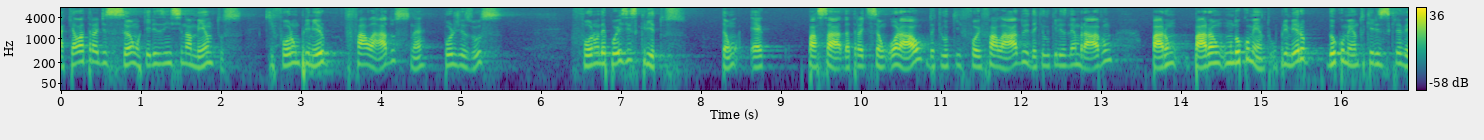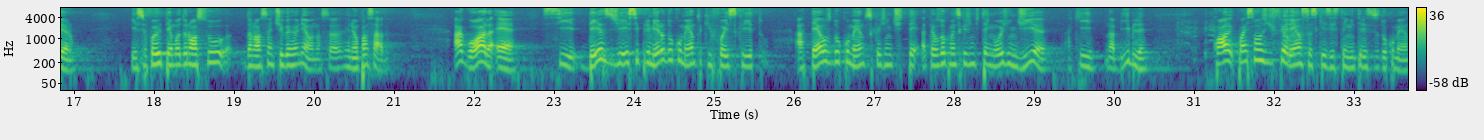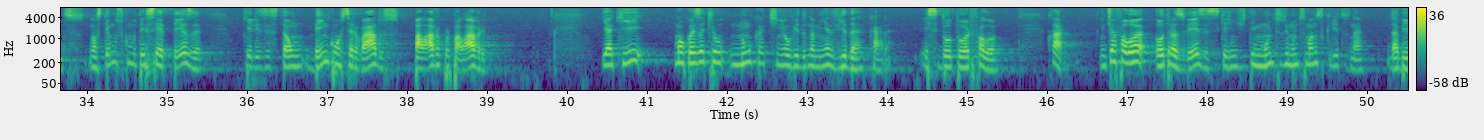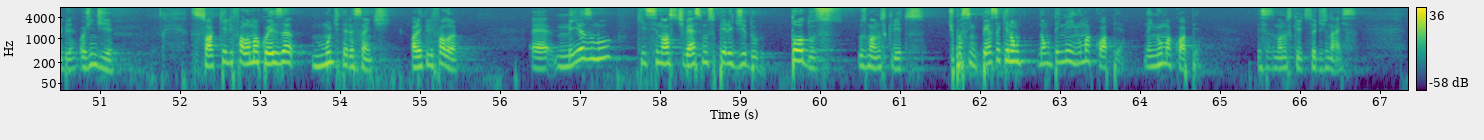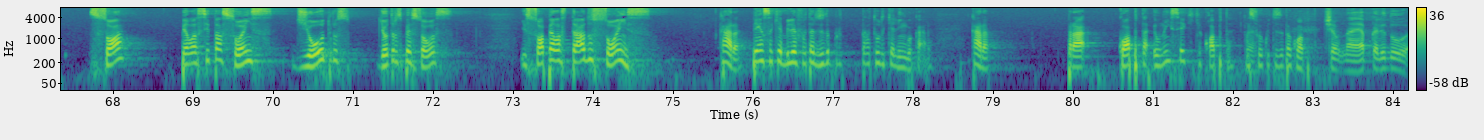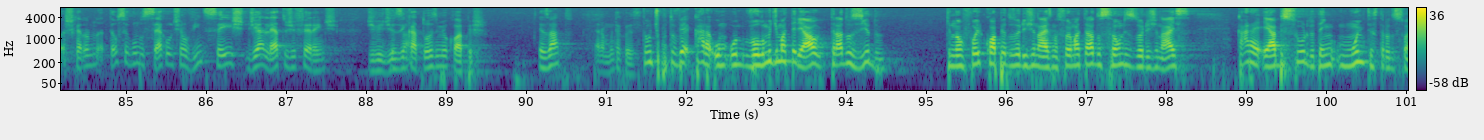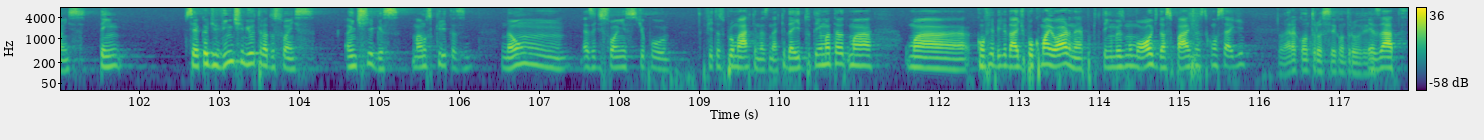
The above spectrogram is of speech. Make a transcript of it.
aquela tradição, aqueles ensinamentos que foram primeiro falados né, por Jesus, foram depois escritos. Então, é passar da tradição oral, daquilo que foi falado e daquilo que eles lembravam, para um, para um documento. O primeiro documento que eles escreveram. Esse foi o tema do nosso, da nossa antiga reunião, nossa reunião passada. Agora é se desde esse primeiro documento que foi escrito até os documentos que a gente tem, até os documentos que a gente tem hoje em dia aqui na Bíblia, qual, quais são as diferenças que existem entre esses documentos? Nós temos como ter certeza que eles estão bem conservados, palavra por palavra? E aqui uma coisa que eu nunca tinha ouvido na minha vida, cara. Esse doutor falou. Claro, a gente já falou outras vezes que a gente tem muitos e muitos manuscritos, né, da Bíblia hoje em dia. Só que ele falou uma coisa muito interessante. Olha o que ele falou é, mesmo que se nós tivéssemos perdido todos os manuscritos, tipo assim, pensa que não, não tem nenhuma cópia, nenhuma cópia desses manuscritos originais. Só pelas citações de outros de outras pessoas e só pelas traduções. Cara, pensa que a Bíblia foi traduzida para tudo que é língua, cara. Cara, para copta, eu nem sei o que é copta, mas é. foi traduzido para copta. Tinha, na época ali do, acho que era até o segundo século, tinham 26 dialetos diferentes, divididos Exato. em 14 mil cópias. Exato. Era muita coisa. Então, tipo, tu vê, cara, o, o volume de material traduzido, que não foi cópia dos originais, mas foi uma tradução desses originais, cara, é absurdo, tem muitas traduções. Tem cerca de 20 mil traduções antigas, manuscritas, não as edições, tipo, feitas por máquinas, né? Que daí tu tem uma, uma, uma confiabilidade um pouco maior, né? Porque tu tem o mesmo molde das páginas, tu consegue... Não era Ctrl-C, Ctrl-V. Exato.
